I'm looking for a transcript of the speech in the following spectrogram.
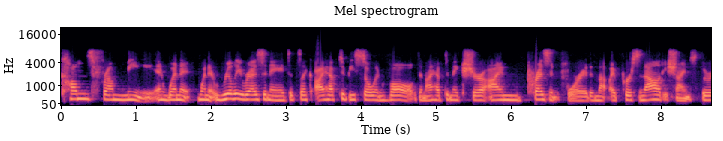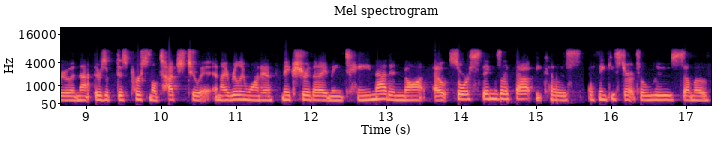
comes from me. And when it when it really resonates it's like i have to be so involved and i have to make sure i'm present for it and that my personality shines through and that there's a, this personal touch to it. And i really want to make sure that i maintain that and not outsource things like that because i think you start to lose some of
